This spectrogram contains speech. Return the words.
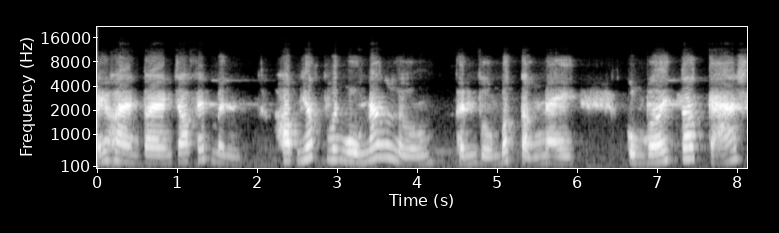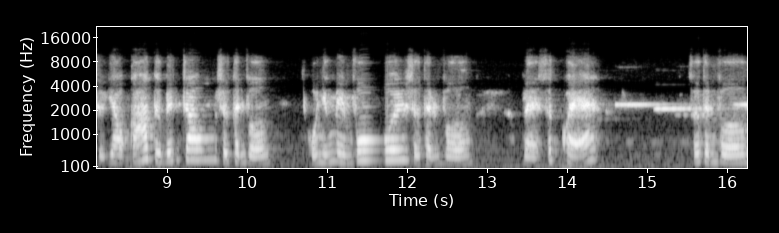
hãy hoàn toàn cho phép mình hợp nhất với nguồn năng lượng thịnh vượng bất tận này cùng với tất cả sự giàu có từ bên trong sự thịnh vượng của những niềm vui sự thịnh vượng về sức khỏe sự thịnh vượng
